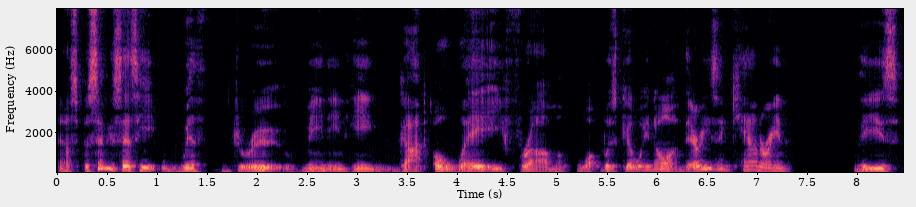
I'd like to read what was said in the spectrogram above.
Now, specifically says he withdrew, meaning he got away from what was going on. There he's encountering these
